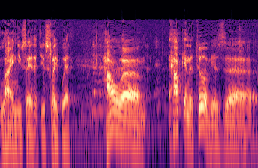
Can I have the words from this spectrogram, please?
line you say that you sleep with. How uh, how can the two of you, uh,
